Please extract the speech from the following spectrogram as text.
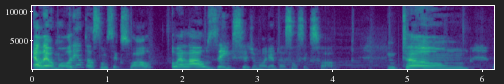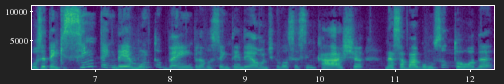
ela é uma orientação sexual ou ela é a ausência de uma orientação sexual? Então, você tem que se entender muito bem para você entender aonde que você se encaixa nessa bagunça toda,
